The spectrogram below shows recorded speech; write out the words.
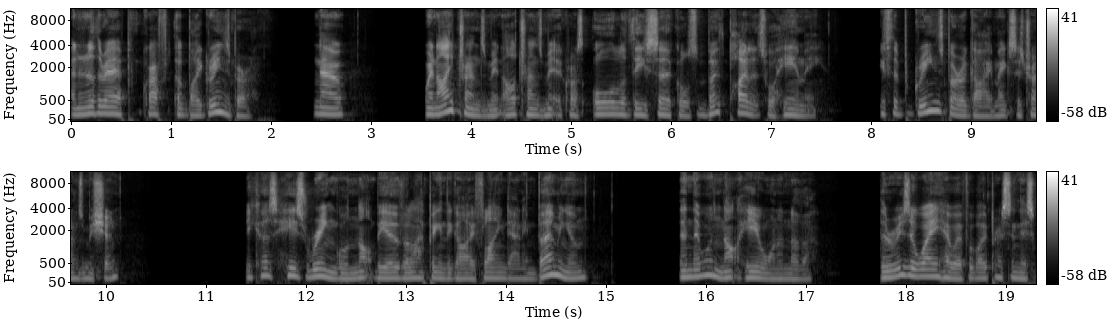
and another aircraft up by Greensboro. Now, when I transmit, I'll transmit across all of these circles. Both pilots will hear me. If the Greensboro guy makes a transmission, because his ring will not be overlapping the guy flying down in Birmingham, then they will not hear one another. There is a way, however, by pressing this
